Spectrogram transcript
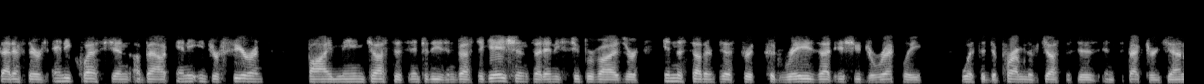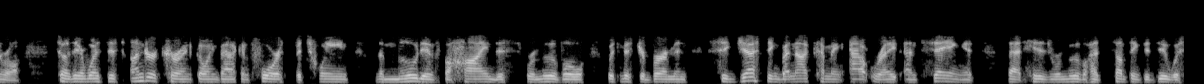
that if there's any question about any interference by Main Justice into these investigations, that any supervisor in the Southern District could raise that issue directly with the Department of Justice's Inspector General. So there was this undercurrent going back and forth between the motive behind this removal with Mr. Berman suggesting, but not coming outright and saying it, that his removal had something to do with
